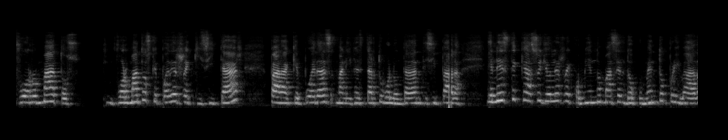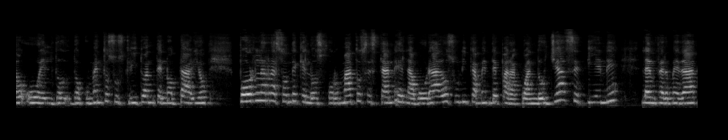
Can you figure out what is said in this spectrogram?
formatos, formatos que puedes requisitar para que puedas manifestar tu voluntad anticipada. En este caso, yo les recomiendo más el documento privado o el documento suscrito ante notario por la razón de que los formatos están elaborados únicamente para cuando ya se tiene la enfermedad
